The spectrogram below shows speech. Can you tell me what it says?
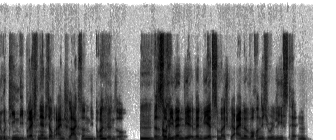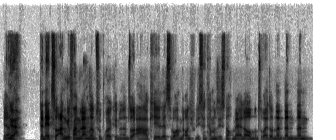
Routinen, die brechen ja nicht auf einen Schlag, sondern die bröckeln mhm. so. Mhm. Das ist okay. so, wie wenn wir, wenn wir jetzt zum Beispiel eine Woche nicht released hätten, ja, ja. dann hättest du angefangen, langsam zu bröckeln. Und dann so, ah, okay, letzte Woche haben wir auch nicht released, dann kann man sich es noch mehr erlauben und so weiter. Und dann, dann, dann,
